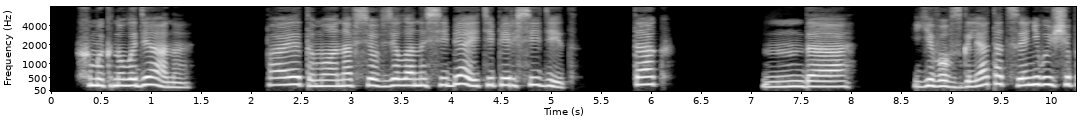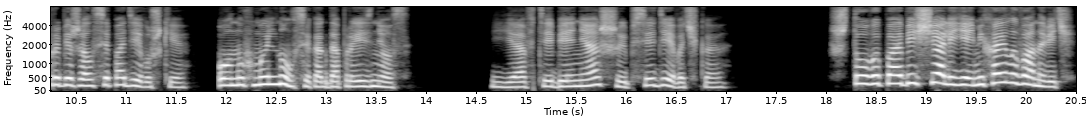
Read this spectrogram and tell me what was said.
— хмыкнула Диана. «Поэтому она все взяла на себя и теперь сидит. Так?» «Да». Его взгляд оценивающе пробежался по девушке. Он ухмыльнулся, когда произнес. «Я в тебе не ошибся, девочка». «Что вы пообещали ей, Михаил Иванович?»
